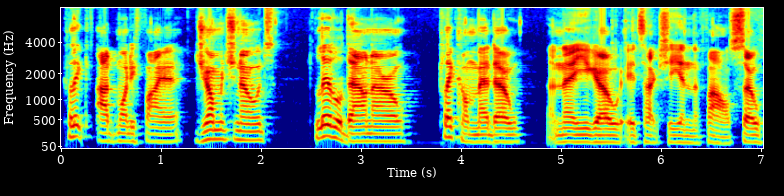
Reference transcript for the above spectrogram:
click add modifier geometry nodes little down arrow click on meadow and there you go it's actually in the file. So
